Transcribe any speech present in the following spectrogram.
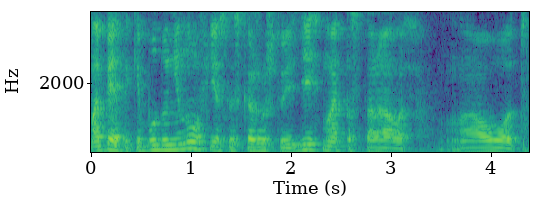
опять-таки, буду не нов, если скажу, что и здесь мать постаралась. А, вот.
